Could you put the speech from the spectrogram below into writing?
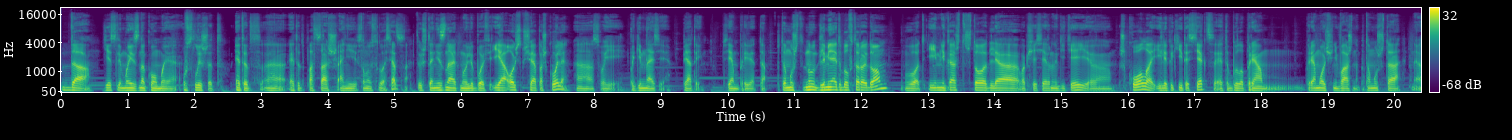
Да, если мои знакомые услышат этот, э, этот пассаж, они со мной согласятся, потому что они знают мою любовь. Я очень скучаю по школе э, своей, по гимназии, пятой. Всем привет там. Потому что, ну, для меня это был второй дом, вот, и мне кажется, что для вообще северных детей э, школа или какие-то секции, это было прям, прям очень важно, потому что э,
